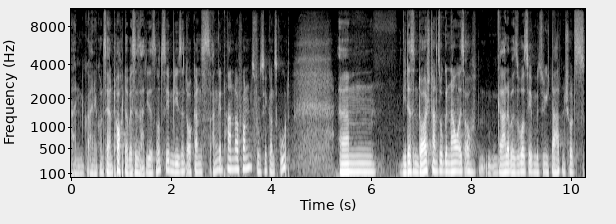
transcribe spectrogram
ein, eine Konzerntochter, besser gesagt, die das nutzt eben, die sind auch ganz angetan davon. Es funktioniert ganz gut. Ähm, wie das in Deutschland so genau ist, auch gerade bei sowas eben bezüglich Datenschutz,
